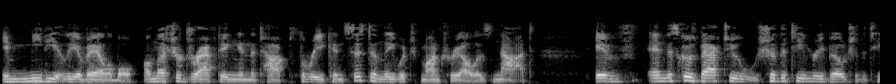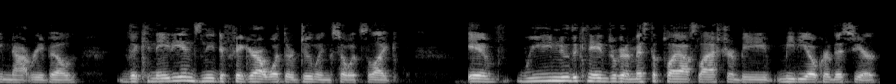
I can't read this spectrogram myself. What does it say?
immediately available unless you're drafting in the top three consistently, which Montreal is not. If, and this goes back to should the team rebuild, should the team not rebuild? The Canadiens need to figure out what they're doing. So it's like, if we knew the Canadiens were going to miss the playoffs last year and be mediocre this year,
